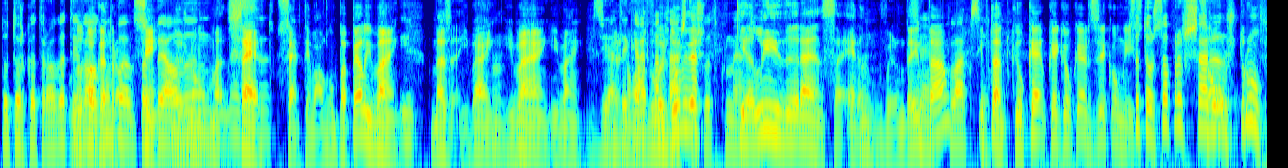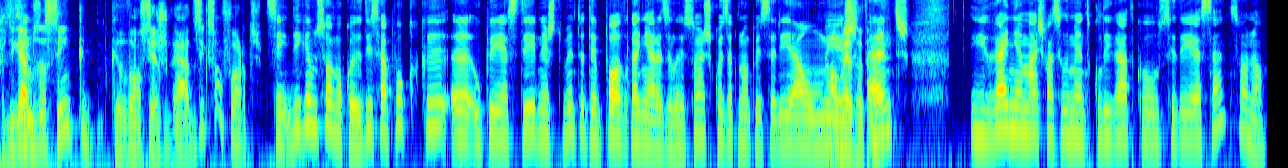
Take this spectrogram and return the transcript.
O Dr. Catroga teve algum Catroga, papel... Sim, não, nesse... certo, certo, teve algum papel e bem. E, mas, e bem, hum. e bem, e bem. Dizia mas não há duas dúvidas que a liderança era do hum. governo sim, então. Claro que sim. E, portanto, o que, eu quero, o que é que eu quero dizer com isto? Doutor, só para fechar... São os trunfos, digamos sim. assim, que, que vão ser jogados e que são fortes. Sim, diga-me só uma coisa. Disse há pouco que uh, o PSD, neste momento, até pode ganhar as eleições, coisa que não pensaria há um mês, há um mês antes. E ganha mais facilmente coligado com o CDS antes ou não?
